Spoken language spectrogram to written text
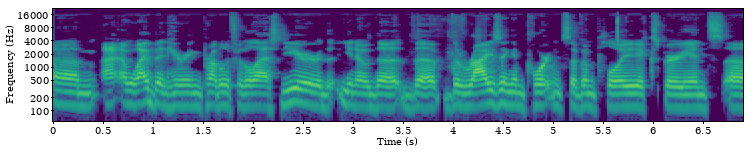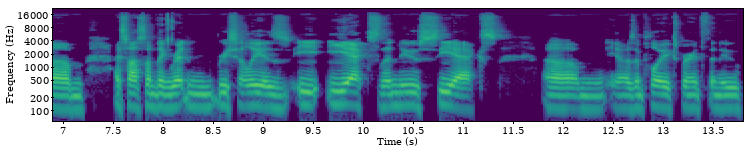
Um, I, well, I've been hearing probably for the last year, you know, the the the rising importance of employee experience. Um, I saw something written recently as e- EX, the new CX um, you know, as employee experience, the new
